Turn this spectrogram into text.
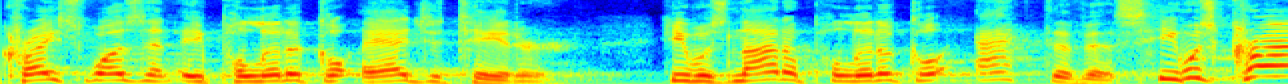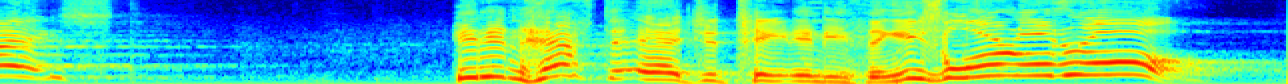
Christ wasn't a political agitator. He was not a political activist. He was Christ. He didn't have to agitate anything. He's Lord over all.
